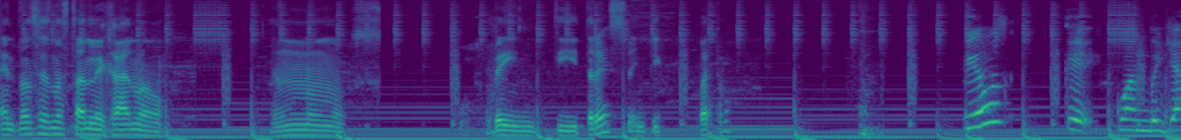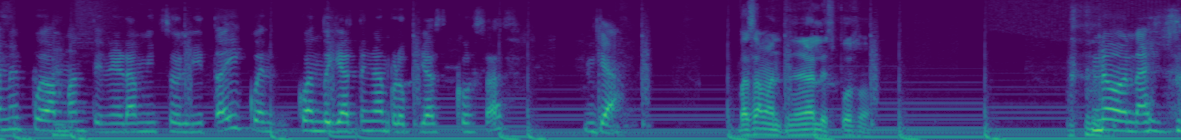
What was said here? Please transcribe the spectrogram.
Entonces no es tan lejano. En unos 23, 24. Digamos que cuando ya me pueda mantener a mí solita y cuen- cuando ya tengan propias cosas, ya. Vas a mantener al esposo. No, nice,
